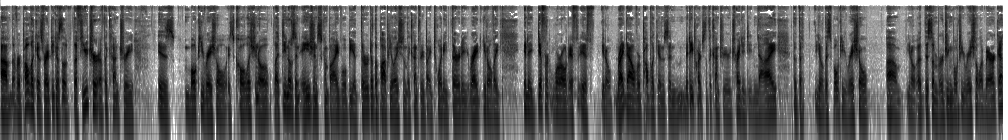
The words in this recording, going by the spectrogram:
um, the Republicans, right? Because the, the future of the country is multiracial, it's coalitional. Latinos and Asians combined will be a third of the population of the country by 2030, right? You know, like in a different world, if, if, you know, right now Republicans in many parts of the country are trying to deny that the, you know, this multiracial um, you know, this emerging multiracial America,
